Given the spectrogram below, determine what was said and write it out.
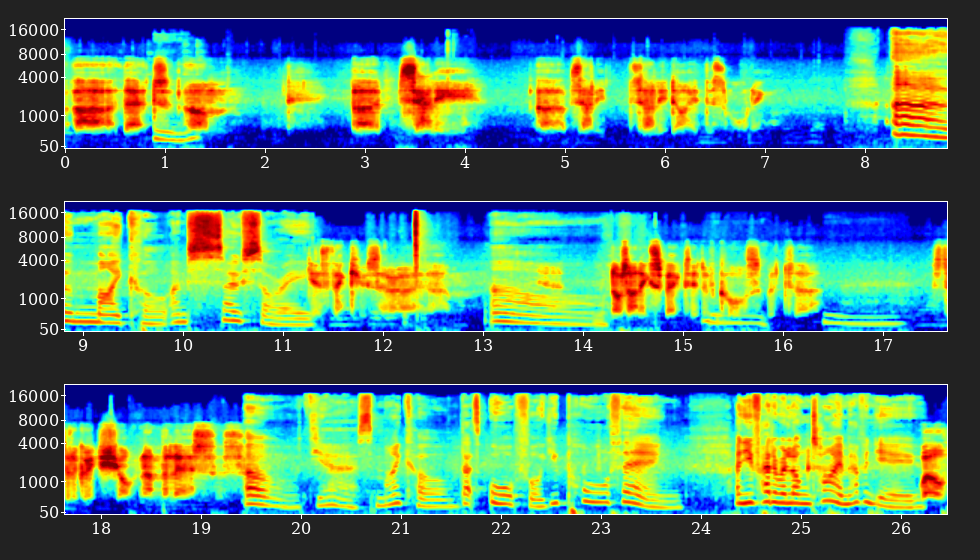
uh, that Mm-hmm. um, uh, Sally, uh, Sally, Sally died this morning. Oh, Michael, I'm so sorry. Yes, thank you, Sarah. Um, Oh. not unexpected, of course, Mm. but uh, still a great shock nonetheless. Oh, yes, Michael. That's awful. You poor thing. And you've had her a long time, haven't you? Well,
